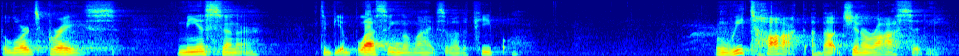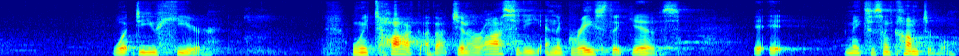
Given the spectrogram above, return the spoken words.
The Lord's grace, me a sinner, to be a blessing in the lives of other people. When we talk about generosity, what do you hear? When we talk about generosity and the grace that gives, it, it makes us uncomfortable.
